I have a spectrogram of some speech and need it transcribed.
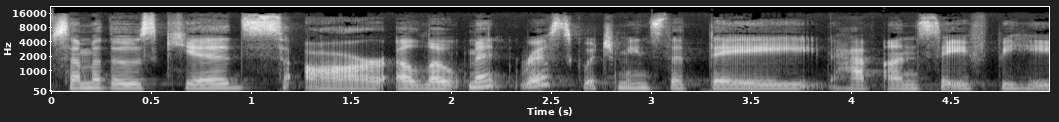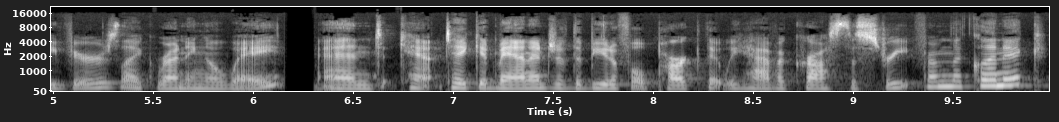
Some of those kids are elopement risk, which means that they have unsafe behaviors like running away and can't take advantage of the beautiful park that we have across the street from the clinic.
